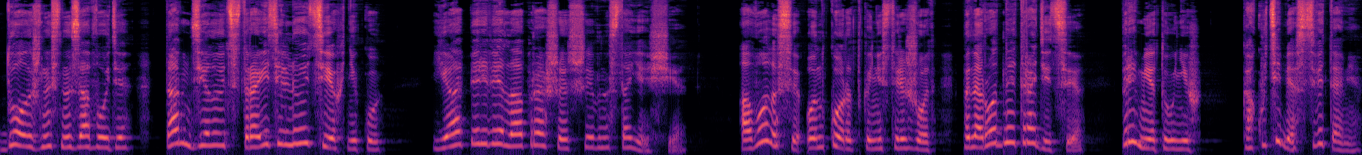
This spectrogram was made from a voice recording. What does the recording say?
должность на заводе, там делают строительную технику. Я перевела прошедшее в настоящее. А волосы он коротко не стрижет, по народной традиции. Приметы у них, как у тебя с цветами.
